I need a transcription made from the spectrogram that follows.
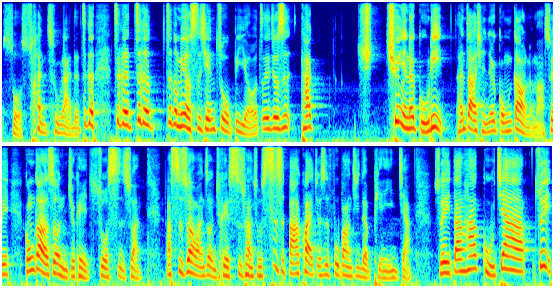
所算出来的，这个这个这个这个没有事先作弊哦，这个就是他去去年的股利很早以前就公告了嘛，所以公告的时候你就可以做试算，那试算完之后你就可以试算出四十八块就是富邦金的便宜价，所以当它股价，所以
